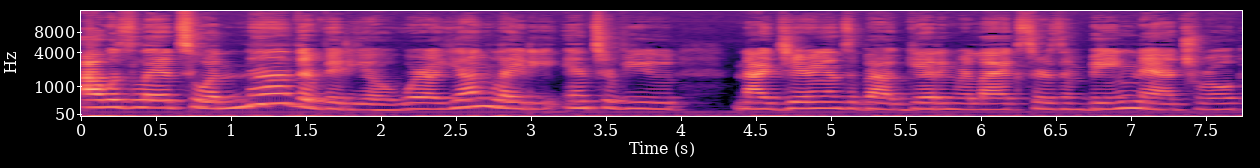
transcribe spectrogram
I was led to another video where a young lady interviewed Nigerians about getting relaxers and being natural.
